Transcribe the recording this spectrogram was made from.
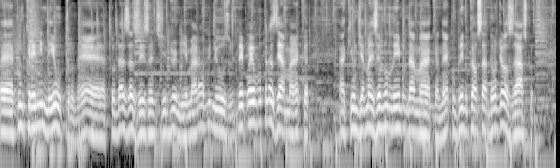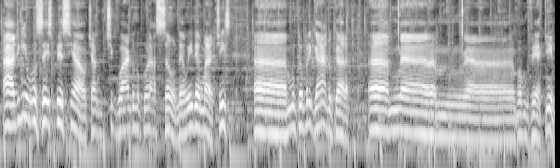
é, com creme neutro, né? Todas as vezes antes de dormir. É maravilhoso. Depois eu vou trazer a marca aqui um dia, mas eu não lembro da marca, né? Comprei no calçadão de Osasco. Ah, Diguinho, você é especial. Te, te guardo no coração, né? William Martins. ah, muito obrigado, cara. Ah, ah, ah, vamos ver aqui.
